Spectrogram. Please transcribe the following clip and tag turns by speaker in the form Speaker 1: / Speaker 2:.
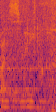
Speaker 1: been slain.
